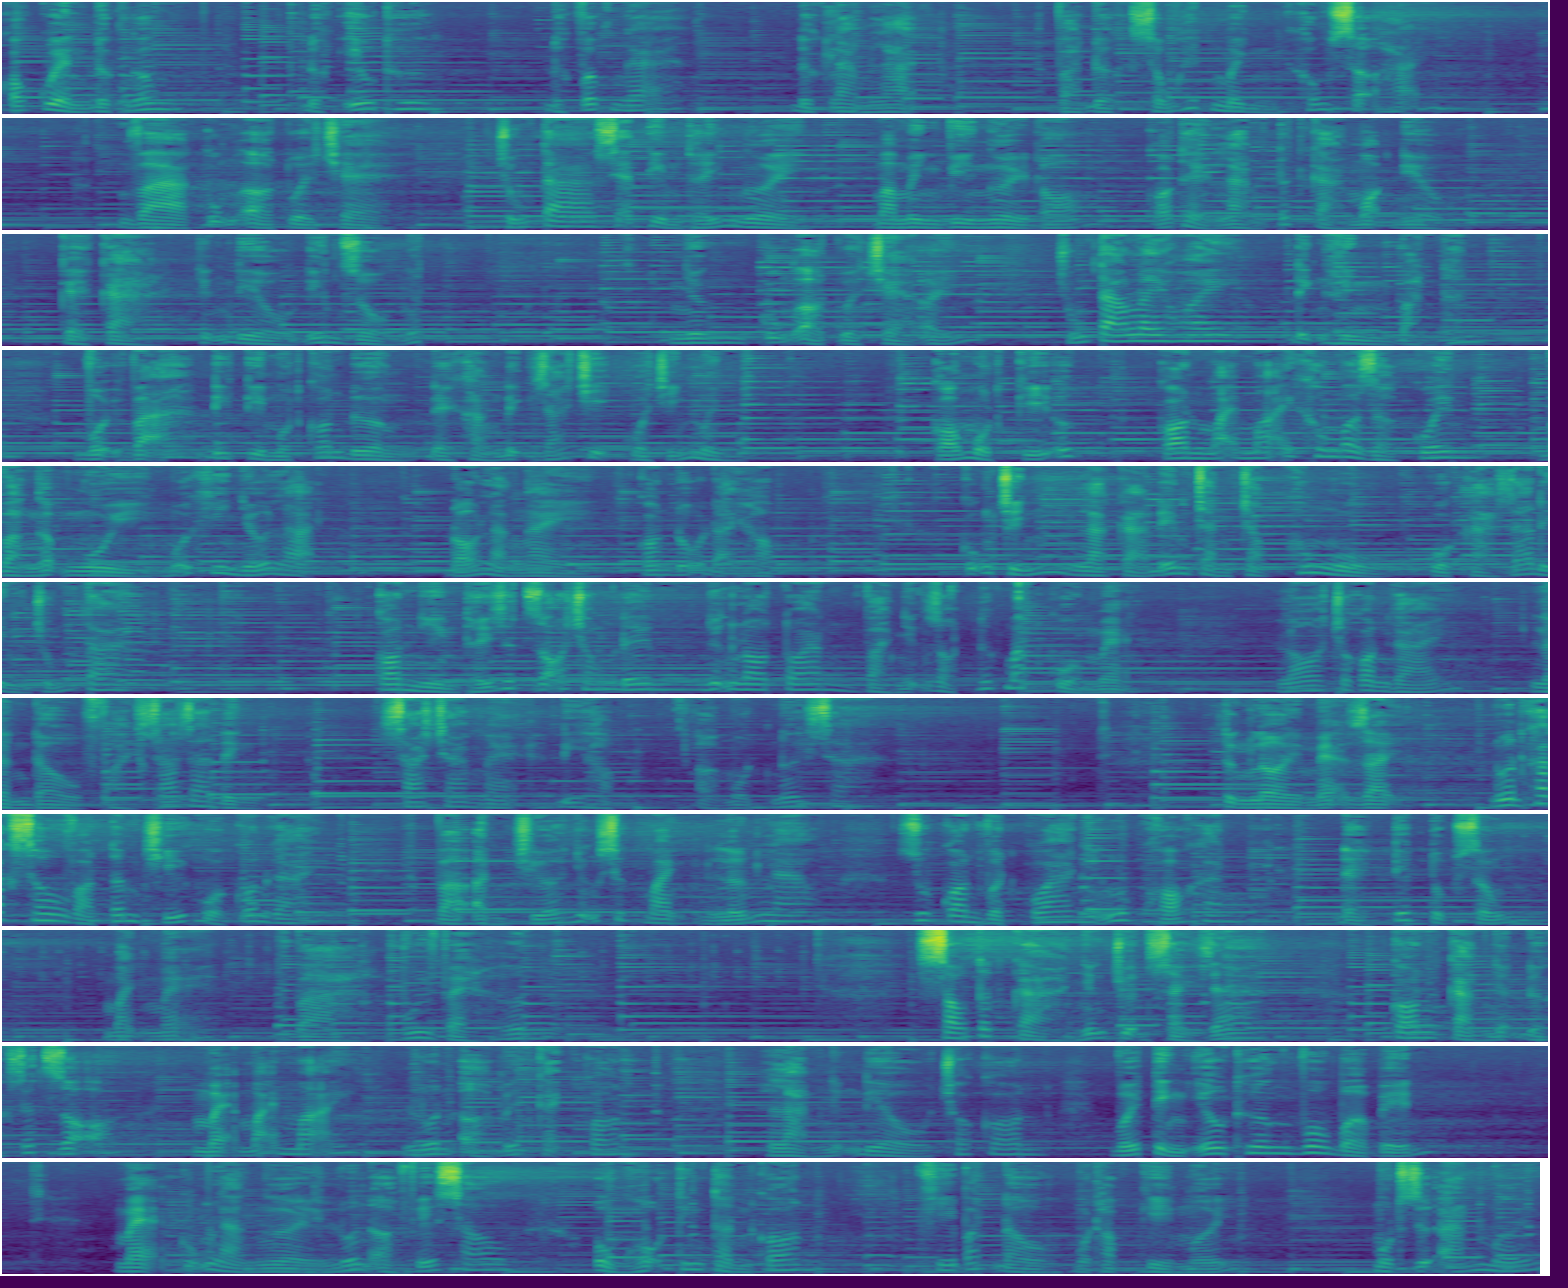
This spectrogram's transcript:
có quyền được ngông được yêu thương được vấp ngã, được làm lại và được sống hết mình không sợ hãi. Và cũng ở tuổi trẻ, chúng ta sẽ tìm thấy người mà mình vì người đó có thể làm tất cả mọi điều, kể cả những điều điên rồ nhất. Nhưng cũng ở tuổi trẻ ấy, chúng ta loay hoay định hình bản thân, vội vã đi tìm một con đường để khẳng định giá trị của chính mình. Có một ký ức con mãi mãi không bao giờ quên và ngậm ngùi mỗi khi nhớ lại đó là ngày con đỗ đại học. Cũng chính là cả đêm trằn trọc không ngủ của cả gia đình chúng ta. Con nhìn thấy rất rõ trong đêm những lo toan và những giọt nước mắt của mẹ. Lo cho con gái, lần đầu phải xa gia đình, xa cha mẹ đi học ở một nơi xa. Từng lời mẹ dạy luôn khắc sâu vào tâm trí của con gái và ẩn chứa những sức mạnh lớn lao giúp con vượt qua những lúc khó khăn để tiếp tục sống mạnh mẽ và vui vẻ hơn. Sau tất cả những chuyện xảy ra, con cảm nhận được rất rõ mẹ mãi mãi luôn ở bên cạnh con, làm những điều cho con với tình yêu thương vô bờ bến. Mẹ cũng là người luôn ở phía sau ủng hộ tinh thần con khi bắt đầu một học kỳ mới một dự án mới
